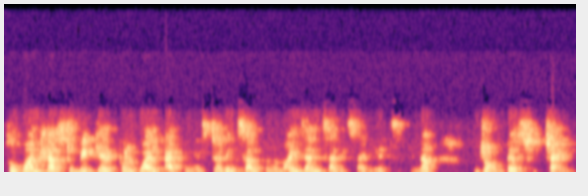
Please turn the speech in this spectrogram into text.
So one has to be careful while administering sulfonamides and salicylates in a jaundiced child.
